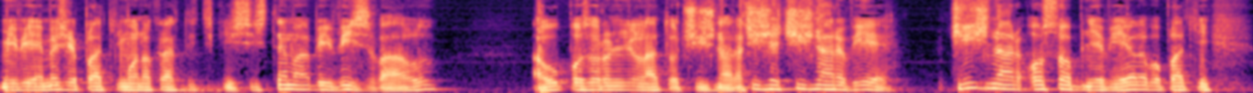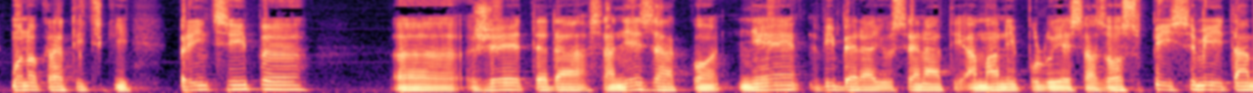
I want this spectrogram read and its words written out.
my vieme, že platí monokratický systém, aby vyzval a upozornil na to Čižnára. Čiže Čižnár vie. Čižnár osobne vie, lebo platí monokratický princíp, e, že teda sa nezákonne vyberajú senáty a manipuluje sa so spismi. Tam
